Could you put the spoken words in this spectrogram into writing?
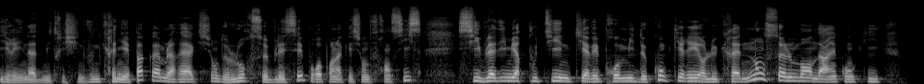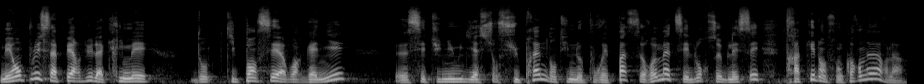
Irina Dmitrichine, vous ne craignez pas quand même la réaction de l'ours blessé, pour reprendre la question de Francis, si Vladimir Poutine, qui avait promis de conquérir l'Ukraine, non seulement n'a rien conquis, mais en plus a perdu la Crimée dont il pensait avoir gagné, euh, c'est une humiliation suprême dont il ne pourrait pas se remettre. C'est l'ours blessé, traqué dans son corner, là.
